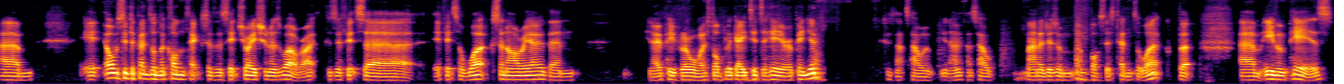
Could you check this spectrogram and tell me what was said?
Um, it obviously depends on the context of the situation as well, right? Because if it's a if it's a work scenario, then you know people are almost obligated to hear your opinion because that's how you know that's how managers and, and bosses tend to work. But um, even peers,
